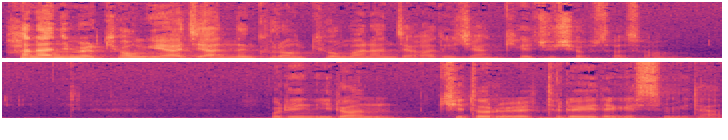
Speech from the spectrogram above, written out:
하나님을 경외하지 않는 그런 교만한 자가 되지 않게 해 주시옵소서. 우린 이런 기도를 드려야 되겠습니다.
